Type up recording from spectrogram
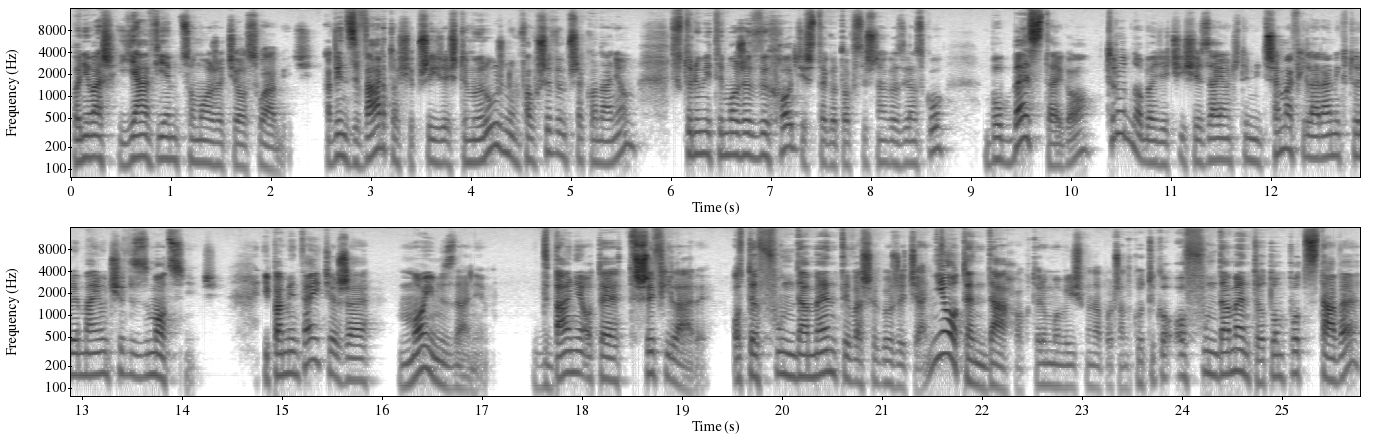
ponieważ ja wiem, co może cię osłabić. A więc warto się przyjrzeć tym różnym fałszywym przekonaniom, z którymi ty może wychodzisz z tego toksycznego związku, bo bez tego trudno będzie ci się zająć tymi trzema filarami, które mają cię wzmocnić. I pamiętajcie, że moim zdaniem dbanie o te trzy filary, o te fundamenty waszego życia, nie o ten dach, o którym mówiliśmy na początku, tylko o fundamenty, o tą podstawę,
